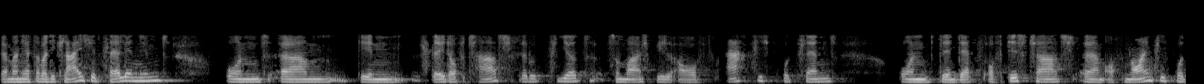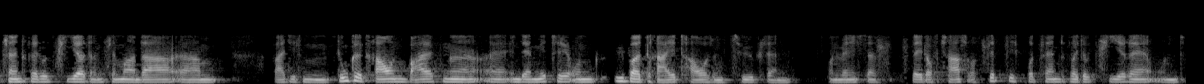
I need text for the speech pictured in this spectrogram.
Wenn man jetzt aber die gleiche Zelle nimmt und ähm, den State of Charge reduziert, zum Beispiel auf 80 Prozent und den Depth of Discharge ähm, auf 90 Prozent reduziert, dann sind wir da ähm, bei diesem dunkelgrauen Balken äh, in der Mitte und über 3000 Zyklen. Und wenn ich das State of Charge auf 70 Prozent reduziere und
